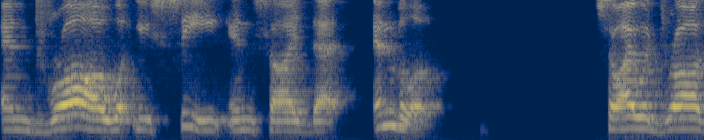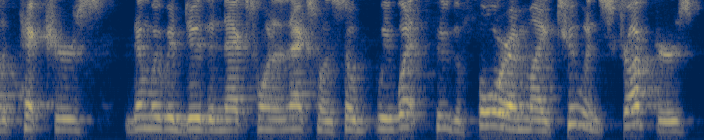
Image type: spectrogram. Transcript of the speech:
and draw what you see inside that envelope so I would draw the pictures, then we would do the next one and the next one. So we went through the four, and my two instructors,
